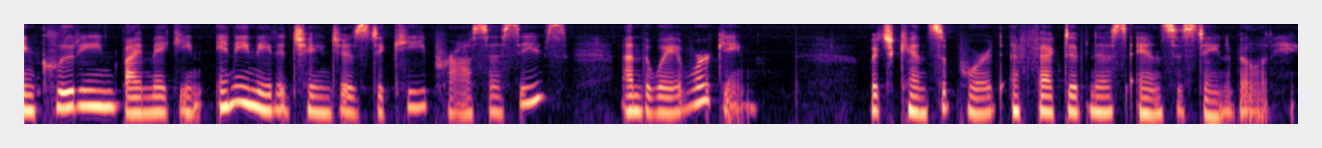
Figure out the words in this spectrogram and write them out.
including by making any needed changes to key processes and the way of working which can support effectiveness and sustainability.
